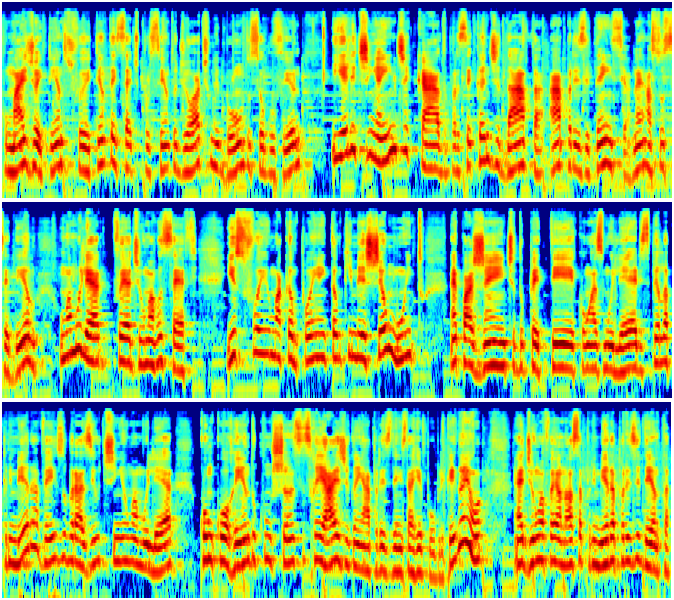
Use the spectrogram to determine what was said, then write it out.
com mais de 80, foi 87% de ótimo e bom do seu governo, e ele tinha indicado para ser candidata à presidência, né, a sucedê-lo, uma mulher, foi a Dilma Rousseff. Isso foi uma campanha então que mexeu muito né, com a gente do PT, com as mulheres. Pela primeira vez o Brasil tinha uma mulher concorrendo com chances reais de ganhar a presidência da República e ganhou. A Dilma foi a nossa primeira presidenta,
